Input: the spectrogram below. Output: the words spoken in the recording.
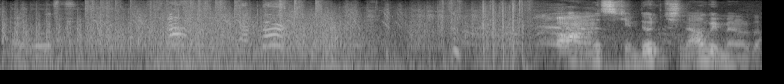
Bak orası bir şey. Aa ananı sikeyim. Dört kişi ne yapayım ben orada?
